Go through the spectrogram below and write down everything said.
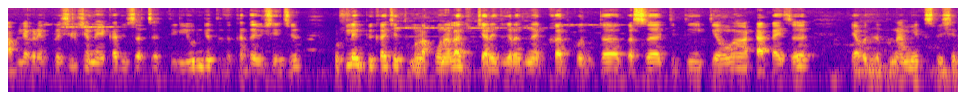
आपल्याकडे प्रशिक्षण आहे. एका दिवसाचं ते लिहून घेतात खताविषयीचं. कुठल्याही पिकाची तुम्हाला कोणालाच विचारायची गरज नाही. खत कोणतं कसं किती केव्हा टाकायचं याबद्दल पण आम्ही एक स्पेशल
